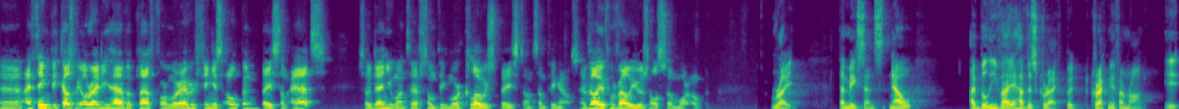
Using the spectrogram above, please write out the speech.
Uh, I think because we already have a platform where everything is open based on ads. So then you want to have something more closed based on something else. And value for value is also more open. Right. That makes sense. Now, I believe I have this correct, but correct me if I'm wrong. It,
